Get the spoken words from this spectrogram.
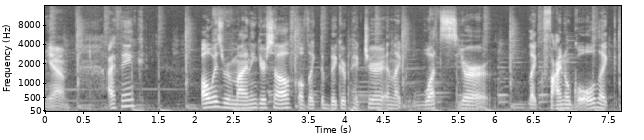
yeah i think always reminding yourself of like the bigger picture and like what's your like final goal like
